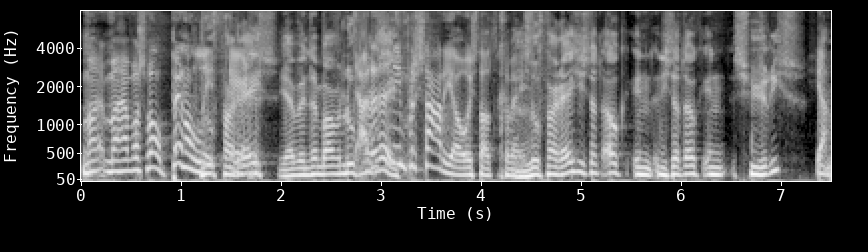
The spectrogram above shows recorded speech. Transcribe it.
maar, maar hij was wel Lou panellid. van. Rees. Jij bent in de bar van Lou Ja, van dat is een impresario is dat geweest. Lou van Rees die zat ook in, die zat ook in Suries. Ja.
